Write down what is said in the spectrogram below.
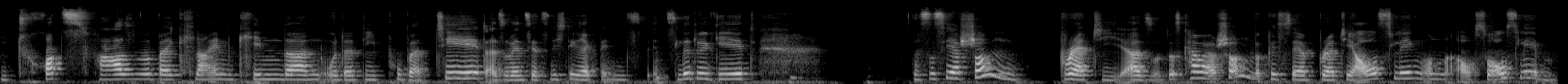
die Trotzphase bei kleinen Kindern oder die Pubertät, also wenn es jetzt nicht direkt ins, ins Little geht. Das ist ja schon bratty, also das kann man ja schon wirklich sehr bratty auslegen und auch so ausleben.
